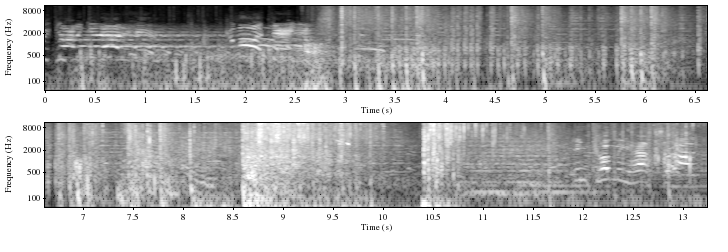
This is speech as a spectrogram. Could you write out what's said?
We gotta get out of here! Come on, Daniel! Incoming half-track!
